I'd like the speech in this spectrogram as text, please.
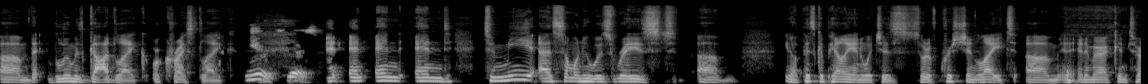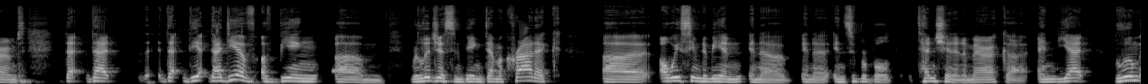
um, that Bloom is godlike or Christ-like. Yes, yes. And and and and to me, as someone who was raised, um, you know, Episcopalian, which is sort of Christian light um, in, in, American terms, that that that the, the idea of of being um, religious and being democratic. Uh, always seemed to be in in a in a insuperable tension in America, and yet Bloom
